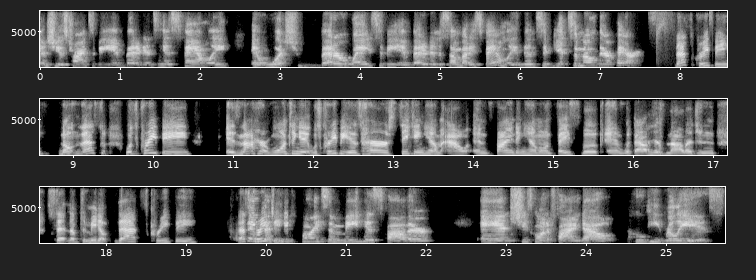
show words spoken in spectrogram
and she is trying to be embedded into his family and which better way to be embedded into somebody's family than to get to know their parents? That's creepy. No, that's what's creepy is not her wanting it. What's creepy is her seeking him out and finding him on Facebook and without his knowledge and setting up to meet him. That's creepy. That's creepy. That she's going to meet his father and she's going to find out who he really is.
